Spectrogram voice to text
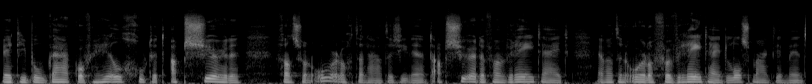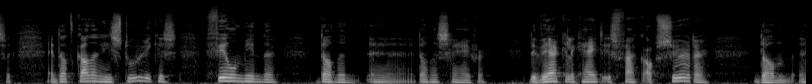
weet die Bulgakov heel goed het absurde van zo'n oorlog te laten zien. En het absurde van wreedheid en wat een oorlog voor wreedheid losmaakt in mensen. En dat kan een historicus veel minder dan een, uh, dan een schrijver. De werkelijkheid is vaak absurder dan uh,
